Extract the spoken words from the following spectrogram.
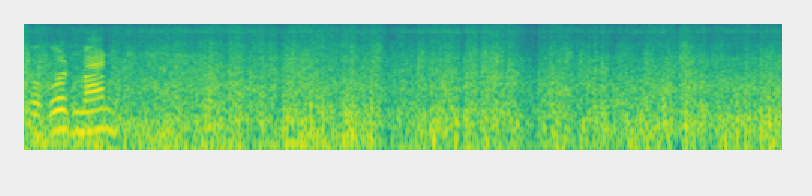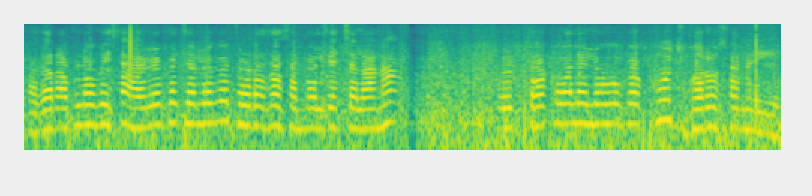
So good man अगर आप लोग ऐसा हाईवे पे चलोगे थोड़ा सा संभल के चलाना। तो ट्रक वाले लोगों का कुछ भरोसा नहीं है।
